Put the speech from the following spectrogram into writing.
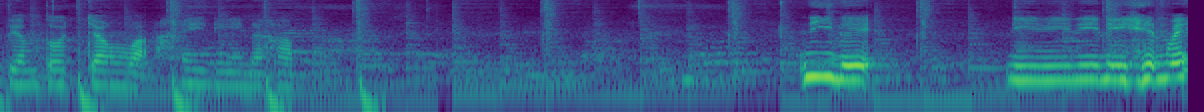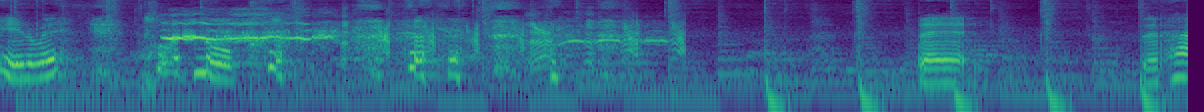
เตรียมตัวจังหวะให้ดีนะครับ นี่เลยนี่นี่นี่นี่เห็นไหมเห็นไหมโคตรหนุกแต่แต่ถ้า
